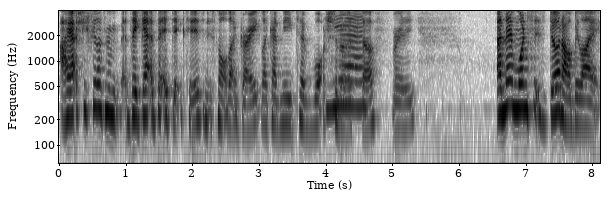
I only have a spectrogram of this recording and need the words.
I actually feel like I'm, they get a bit addictive and it's not that great. Like, I'd need to watch some other stuff, really. And then once it's done, I'll be like,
